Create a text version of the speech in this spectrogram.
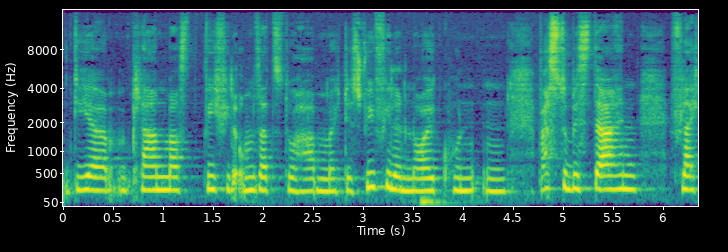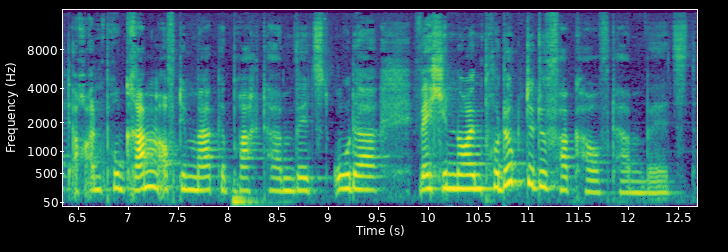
dir einen Plan machst, wie viel Umsatz du haben möchtest, wie viele Neukunden, was du bis dahin vielleicht auch an Programmen auf den Markt gebracht haben willst oder welche neuen Produkte du verkauft haben willst.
